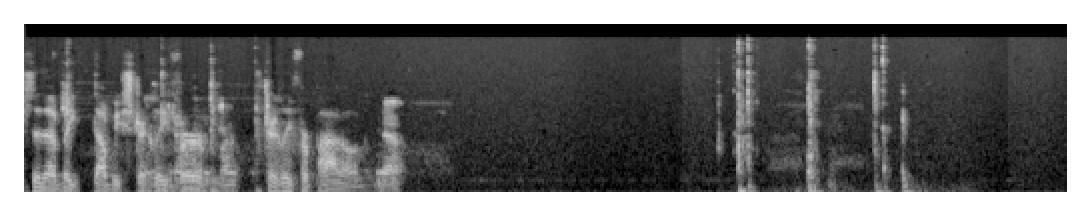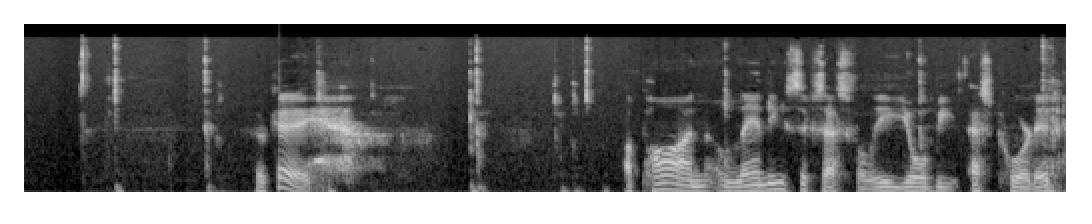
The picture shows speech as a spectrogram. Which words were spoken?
So that'll be that'll be strictly for strictly for pilot. Yeah. Okay. Upon landing successfully, you will be escorted.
